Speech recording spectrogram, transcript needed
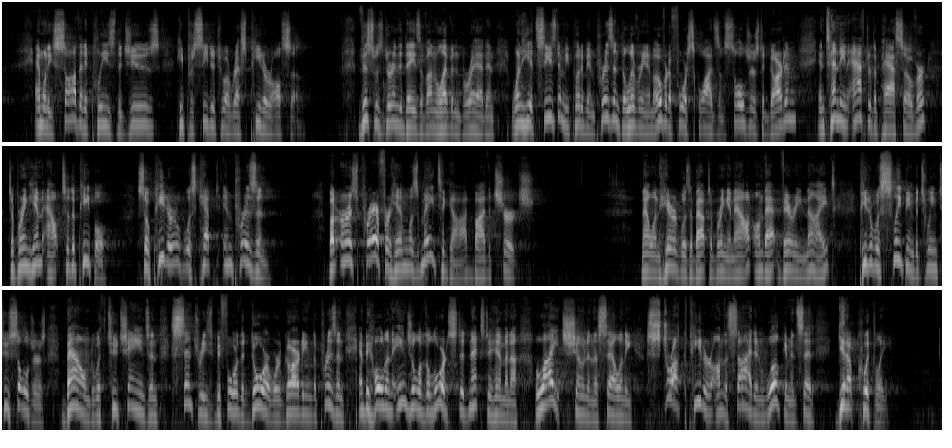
And when he saw that it pleased the Jews, he proceeded to arrest Peter also. This was during the days of unleavened bread. And when he had seized him, he put him in prison, delivering him over to four squads of soldiers to guard him, intending after the Passover to bring him out to the people. So Peter was kept in prison. But earnest prayer for him was made to God by the church. Now, when Herod was about to bring him out on that very night, Peter was sleeping between two soldiers, bound with two chains, and sentries before the door were guarding the prison. And behold, an angel of the Lord stood next to him, and a light shone in the cell. And he struck Peter on the side and woke him and said, Get up quickly.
